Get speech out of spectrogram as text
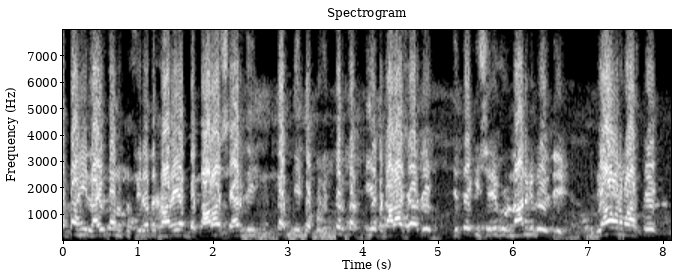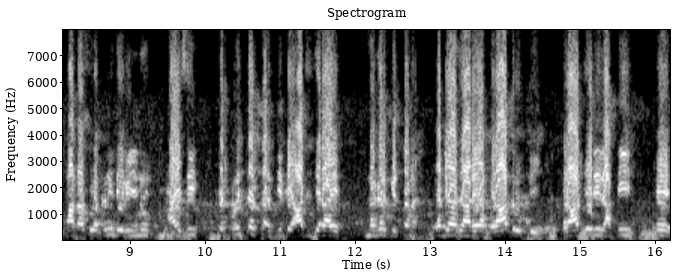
ਐਦਾਂ ਹੀ ਲਾਈਵ ਤੁਹਾਨੂੰ ਤਸਵੀਰਾਂ ਦਿਖਾ ਰਹੇ ਹਾਂ। ਬਟਾਲਾ ਸ਼ਹਿਰ ਦੀ ਧਰਤੀ ਤੋਂ ਪਵਿੱਤਰ ਧਰਤੀ ਹੈ ਬਟਾਲਾ ਸ਼ਹਿਰ ਦੀ ਜਿੱਥੇ ਕਿ ਸ੍ਰੀ ਗੁਰੂ ਨਾਨਕ ਦੇਵ ਜੀ ਵਿਆਹ ਹੋਣ ਵਾਸਤੇ ਮਾਤਾ ਸੁਲੱਖਣੀ ਦੇਵੀ ਜੀ ਨੂੰ ਆਏ ਸੀ ਤੇ ਪਵਿੱਤਰ ਧਰਤੀ ਤੇ ਅੱਜ ਜਿਹੜਾ ਹੈ ਨਗਰ ਕੀਰਤਨ ਕੱਢਿਆ ਜਾ ਰਿਹਾ ਬਰਾਤ ਰੂਪੀ ਬਰਾਤ ਜਿਹੜੀ ਰਾਤੀ ਇਹ,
